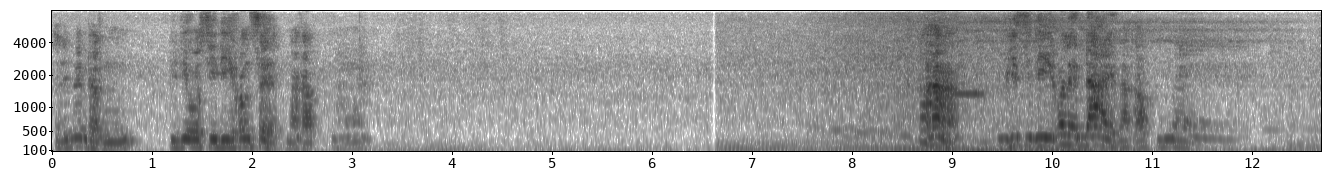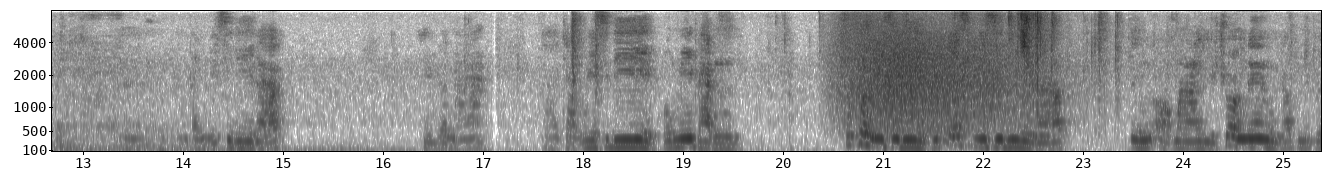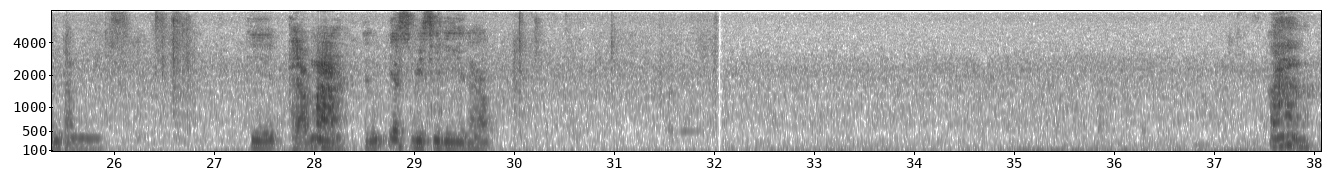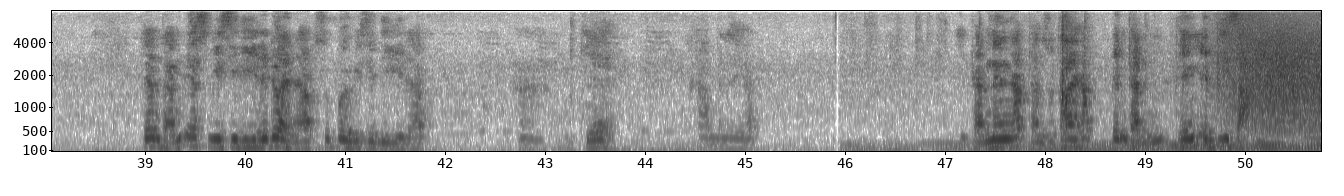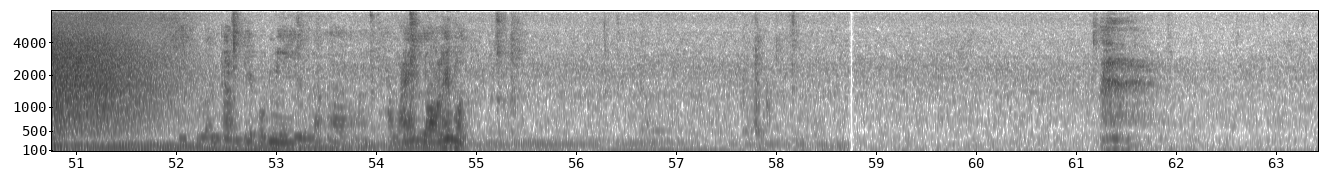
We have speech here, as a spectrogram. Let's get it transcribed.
อันนี้เป็นแผ่นวิดีโอ CD คอนเสิร์ตนะครับอ่า VCD ก็เล่นได้นะครับแม่เป็นแผ่น VCD นะครับมีปัญหาอ่าจาก VCD ผมมีแผ่น ซูเปอร์ VCD เป็น SVCD นะครับซึ่งออกมาอยู่ช่วงหนึ่งครับนี่เป็นแผ่นที่แถมมาเป็น SVCD นะครับอ่าเล่นแผ่น SVCD ได้ด้วยนะครับ Super VCD นะครับ อ่า โอเคข้ามไปเลยครับ อีกแผ่นหนึ่งครับ แผ่นสุดท้ายครับ เป็นแผ่นเพลง MP3 รวนแผ่นที่ผมมีอยู่แล้วเอาไว้ลองให้หมด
